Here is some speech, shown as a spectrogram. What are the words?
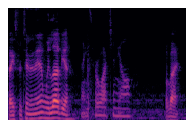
Thanks for tuning in. We love you. Thanks for watching, y'all. Bye bye.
